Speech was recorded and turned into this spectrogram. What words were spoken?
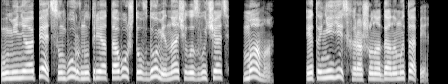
У меня опять сумбур внутри от того, что в доме начало звучать «мама». Это не есть хорошо на данном этапе,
